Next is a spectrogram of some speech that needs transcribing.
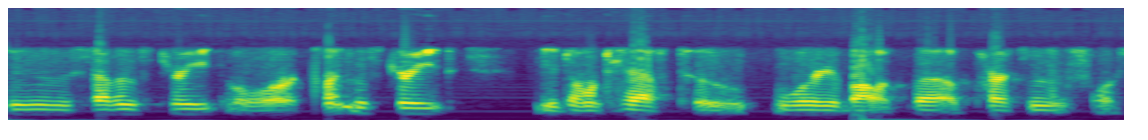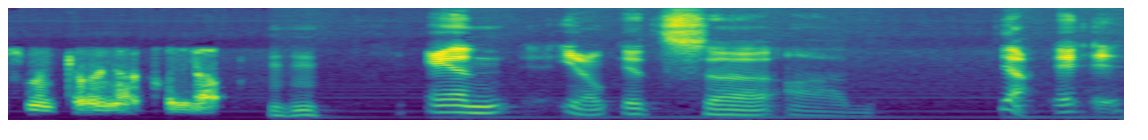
to 7th Street or Clinton Street, you don't have to worry about the parking enforcement during our cleanup. Mm-hmm. And, you know, it's. Uh, um, yeah, it, it,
